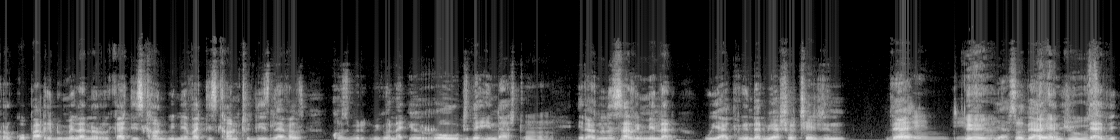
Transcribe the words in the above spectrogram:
"Re kopa re dumelane hore discount, we never discount to these levels because we, we're going to erode the industry. Mm. It does not necessarily mean that we are agreeing that we are shortchanging there. Yeah. Yeah, so they The are end use. they are the-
